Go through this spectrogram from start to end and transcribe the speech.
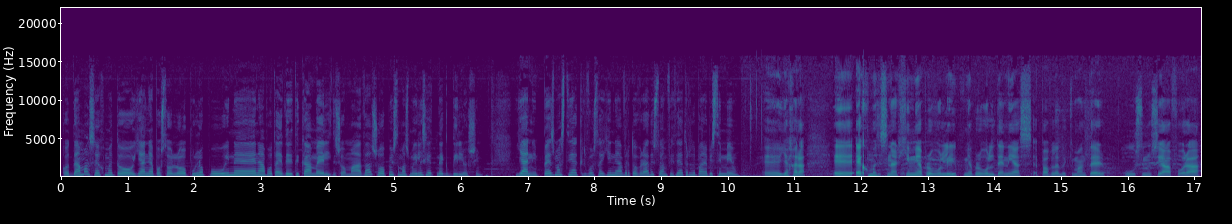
Κοντά μας έχουμε το Γιάννη Αποστολόπουλο, που είναι ένα από τα ιδρυτικά μέλη της ομάδας, ο οποίος θα μας μιλήσει για την εκδήλωση. Γιάννη, πες μας τι ακριβώς θα γίνει αύριο το βράδυ στο αμφιθέατρο του Πανεπιστημίου. Ε, για χαρά. Ε, έχουμε στην αρχή μια προβολή, μια προβολή ταινίας Παύλα Ντοκιμαντέρ, που στην ουσία αφορά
